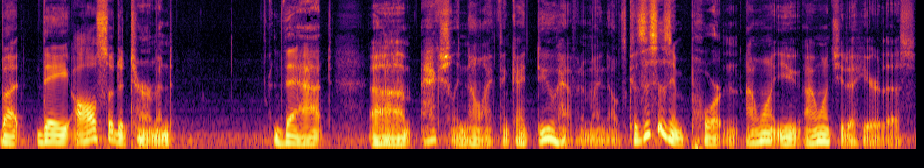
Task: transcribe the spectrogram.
but they also determined that um, actually no i think i do have it in my notes because this is important. I want you i want you to hear this.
